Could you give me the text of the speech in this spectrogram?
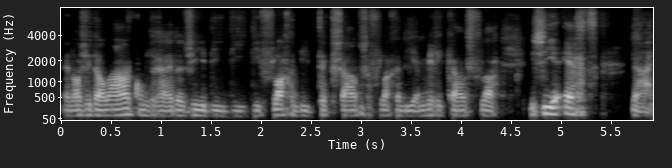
En als je dan aankomt rijden, dan zie je die, die, die vlaggen, die Texaanse vlaggen, die Amerikaanse vlag, die zie je echt nou,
